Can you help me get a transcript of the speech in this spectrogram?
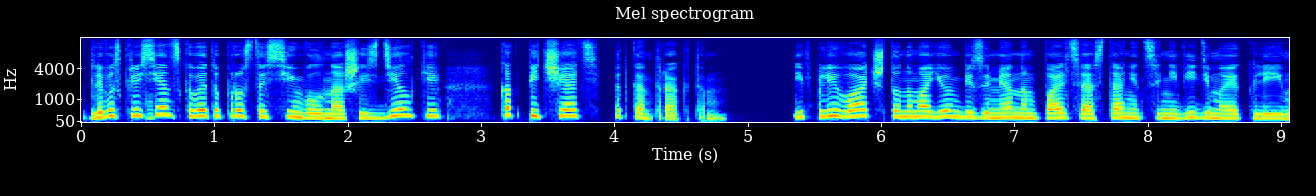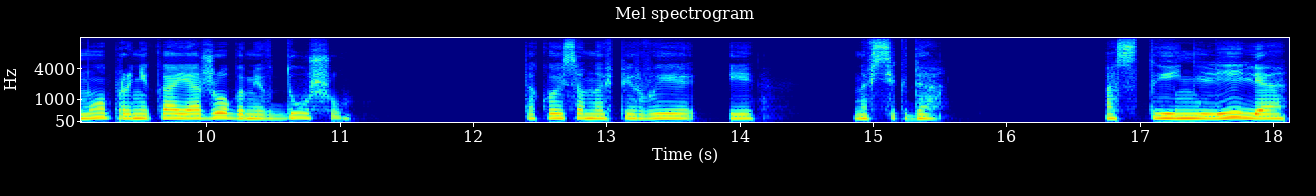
Для Воскресенского это просто символ нашей сделки, как печать под контрактом. И плевать, что на моем безымянном пальце останется невидимое клеймо, проникая ожогами в душу. Такое со мной впервые и навсегда. «Остынь, Лиля!»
